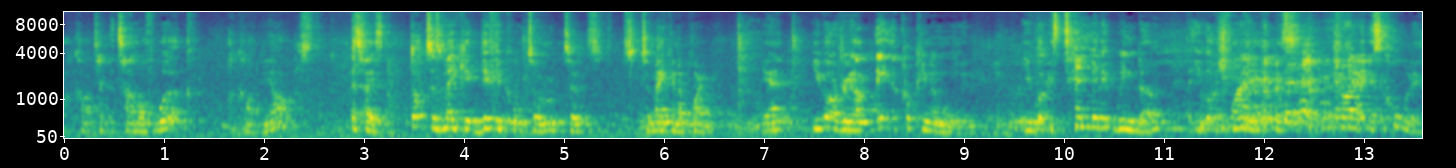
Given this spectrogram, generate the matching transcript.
I can't take the time off work. I can't be asked. Let's face it, doctors make it difficult to, to, to make an appointment. Yeah? You've got to ring up 8 o'clock in the morning. You've got this 10 minute window that you've got to try and get this, try and get this call in.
